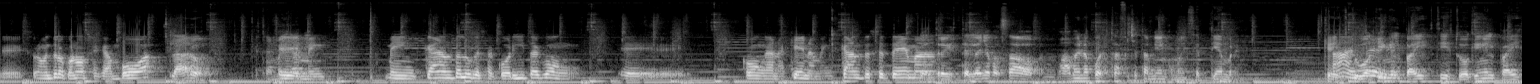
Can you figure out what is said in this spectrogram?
que solamente lo conoces, Gamboa. Claro, que está me, me, encanta lo que sacó ahorita con eh, con Anaquena, me encanta ese tema. Lo entrevisté el año pasado, más o menos por esta fecha también, como en septiembre. Que ah, estuvo aquí en el país, sí, estuvo aquí en el país.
